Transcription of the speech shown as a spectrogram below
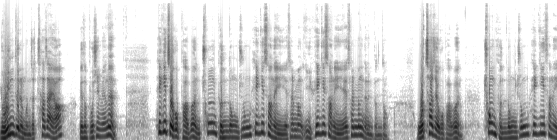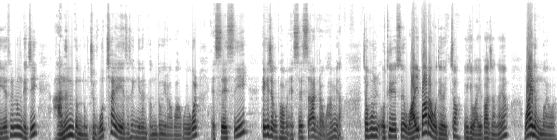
요인들을 먼저 찾아요. 그래서 보시면은 회기 제곱합은 총 변동 중 회기선에 의해 설명, 이 회기선에 의해 설명되는 변동. 오차 제곱합은 총 변동 중 회기선에 의해 설명되지 않은 변동, 즉 오차에 의해서 생기는 변동이라고 하고 이걸 SSE 회기 제곱합은 SSR이라고 합니다. 자 보면 어떻게 되어 있어요? Y바라고 되어 있죠? 여기 Y바잖아요. Y는 뭐예요?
